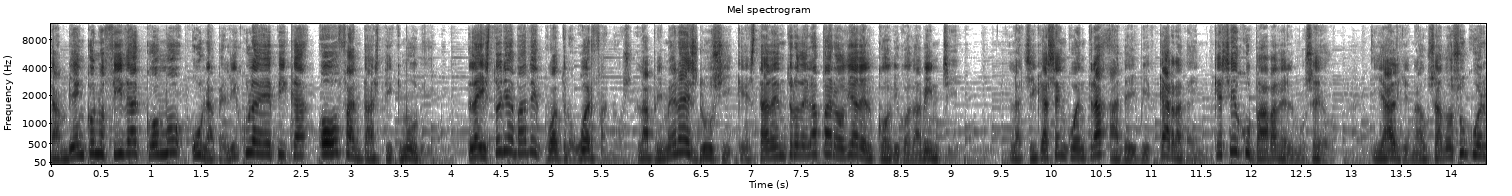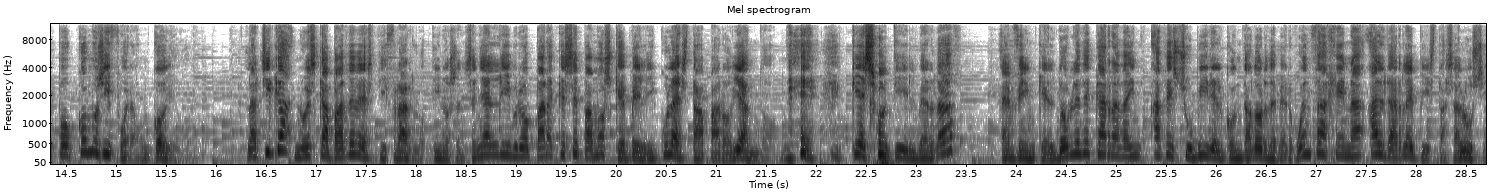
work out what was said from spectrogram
también conocida como una película épica o Fantastic Movie. La historia va de cuatro huérfanos. La primera es Lucy, que está dentro de la parodia del Código da Vinci. La chica se encuentra a David Carradine, que se ocupaba del museo, y alguien ha usado su cuerpo como si fuera un código. La chica no es capaz de descifrarlo, y nos enseña el libro para que sepamos qué película está parodiando. ¡Qué sutil, ¿verdad? En fin, que el doble de Carradine hace subir el contador de vergüenza ajena al darle pistas a Lucy.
